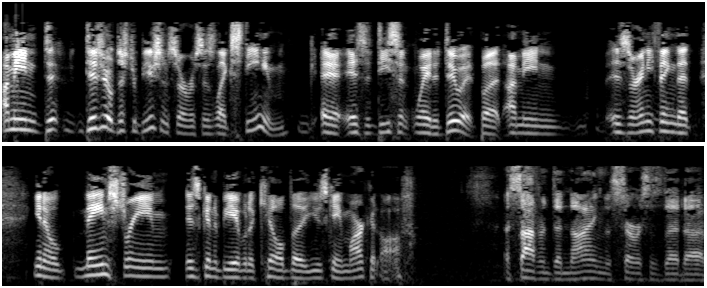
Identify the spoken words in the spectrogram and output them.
I mean, d- digital distribution services like Steam is a decent way to do it, but I mean. Is there anything that, you know, mainstream is going to be able to kill the used game market off? Aside from denying the services that uh,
